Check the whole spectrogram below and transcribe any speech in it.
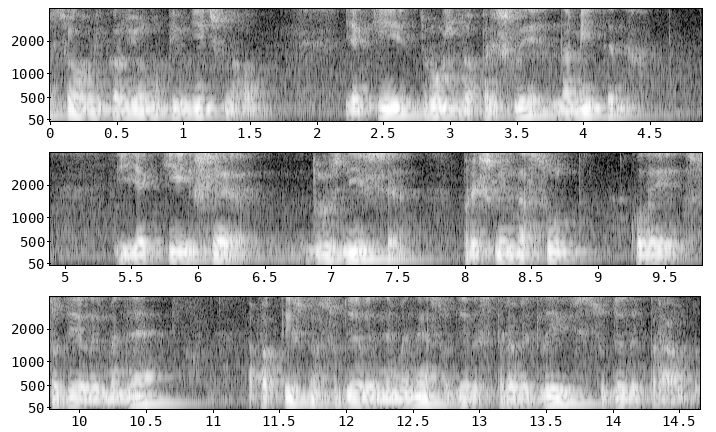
всього мікрорайону Північного, які дружно прийшли на мітинг і які ще дружніше прийшли на суд, коли судили мене, а фактично судили не мене, судили справедливість, судили правду.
